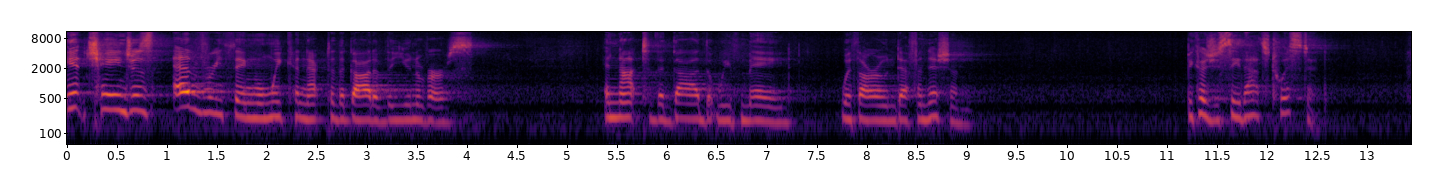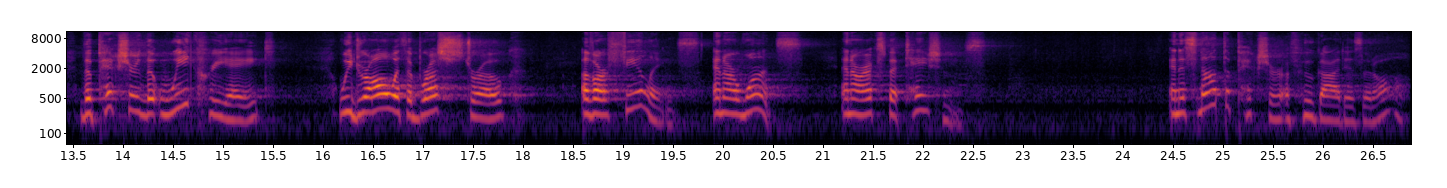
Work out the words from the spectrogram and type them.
it changes everything when we connect to the God of the universe and not to the God that we've made with our own definition. Because you see, that's twisted. The picture that we create, we draw with a brushstroke of our feelings and our wants and our expectations. And it's not the picture of who God is at all.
